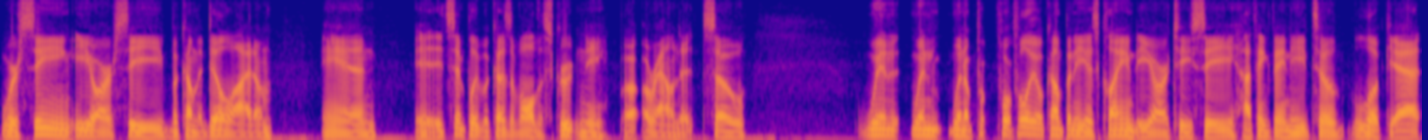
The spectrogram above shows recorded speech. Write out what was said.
we're seeing ERC become a deal item, and it's simply because of all the scrutiny uh, around it. So when when when a portfolio company is claimed ERTC, I think they need to look at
